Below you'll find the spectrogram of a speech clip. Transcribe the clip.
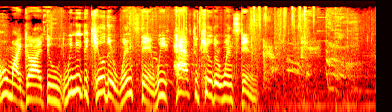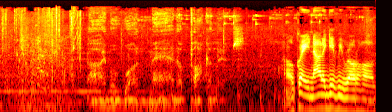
Oh my god, dude. We need to kill their Winston. We have to kill their Winston. I'm a one-man apocalypse. Oh great, now they give me Roadhog.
